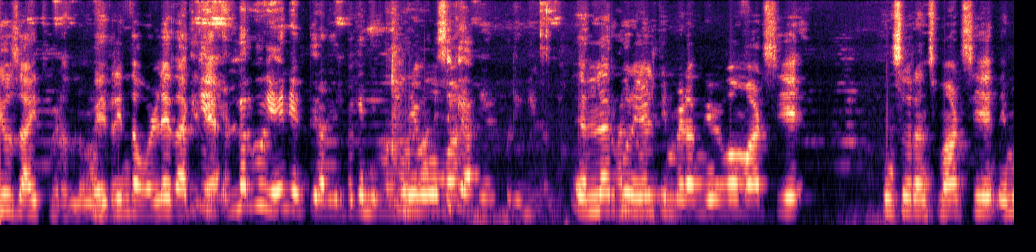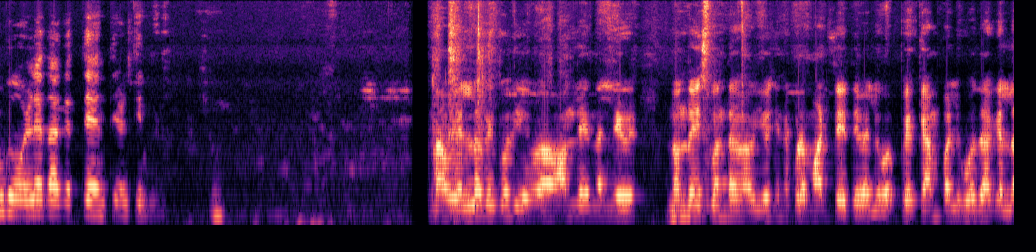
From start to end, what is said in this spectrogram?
ಯೂಸ್ ಆಯ್ತು ಮೇಡಮ್ ನಮ್ಗೆ. ಇದರಿಂದ ಒಳ್ಳೇದಾಗಿದೆ. ಎಲ್ಲರಿಗೂ ಏನ್ ಹೇಳ್ತೀರಾ ಇದ್ರ ಬಗ್ಗೆ ನಿಮ್ಮ ನೀವು ಹೇಳ್ಬಿಡಿ ಎಲ್ಲರಿಗೂ ಹೇಳ್ತೀನಿ ಮೇಡಮ್ ನೀವು ಮಾಡಿಸಿ ಇನ್ಸೂರೆನ್ಸ್ ಮಾಡಿಸಿ ನಿಮ್ಗೂ ಒಳ್ಳೇದಾಗತ್ತೆ ಅಂತ ಹೇಳ್ತೀನಿ ಮೇಡಮ್ ನಾವು ಎಲ್ಲರಿಗೂ ಆನ್ಲೈನ್ ಅಲ್ಲಿ ನೋಂದಾಯಿಸುವಂತ ಯೋಜನೆ ಕೂಡ ಮಾಡ್ತಾ ಇದ್ದೇವೆ. ಅಲ್ಲಿ ಕ್ಯಾಂಪ್ ಅಲ್ಲಿ ಹೋದಾಗೆಲ್ಲ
